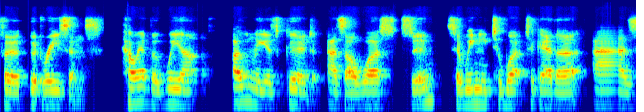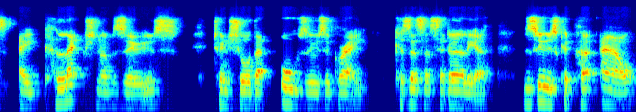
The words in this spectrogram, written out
for good reasons. However, we are only as good as our worst zoo. So we need to work together as a collection of zoos to ensure that all zoos are great because as I said earlier, zoos could put out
